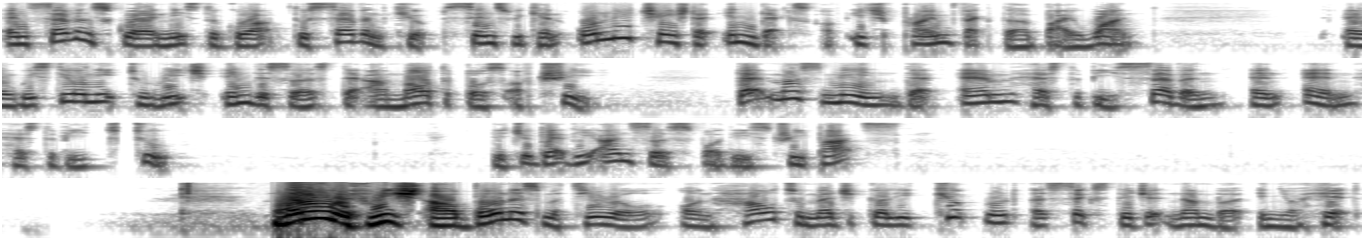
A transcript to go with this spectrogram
and 7 squared needs to go up to 7 cube since we can only change the index of each prime factor by 1 and we still need to reach indices that are multiples of 3. That must mean that m has to be 7 and n has to be 2. Did you get the answers for these three parts? Now we've reached our bonus material on how to magically cube root a 6-digit number in your head.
